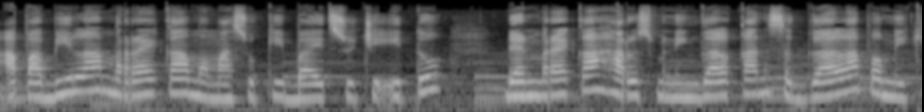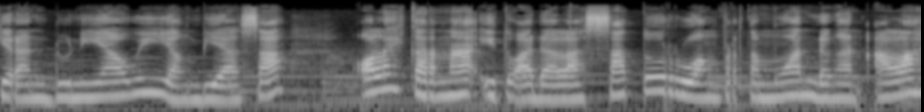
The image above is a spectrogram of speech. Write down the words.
apabila mereka memasuki bait suci itu, dan mereka harus meninggalkan segala pemikiran duniawi yang biasa, oleh karena itu adalah satu ruang pertemuan dengan Allah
